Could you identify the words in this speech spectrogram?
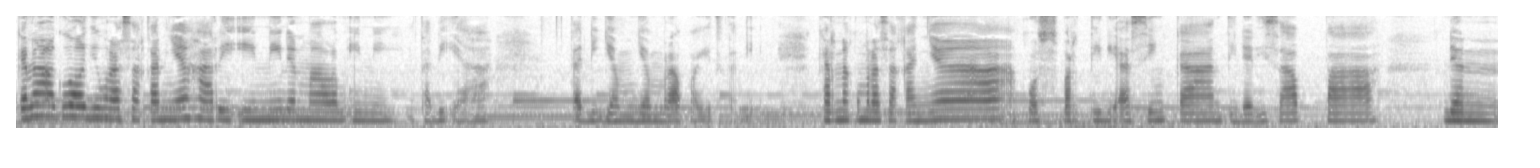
Karena aku lagi merasakannya hari ini dan malam ini. Tadi ya tadi jam-jam berapa gitu tadi. Karena aku merasakannya aku seperti diasingkan tidak disapa dan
